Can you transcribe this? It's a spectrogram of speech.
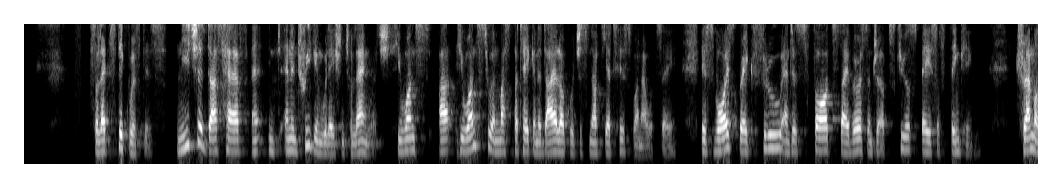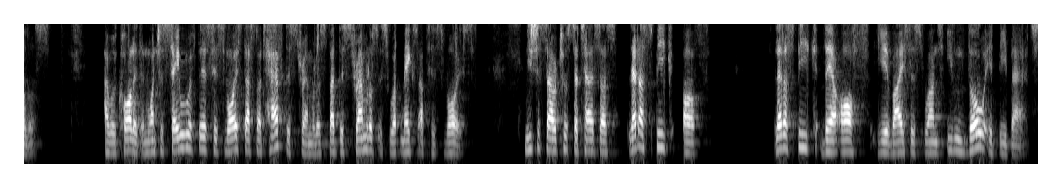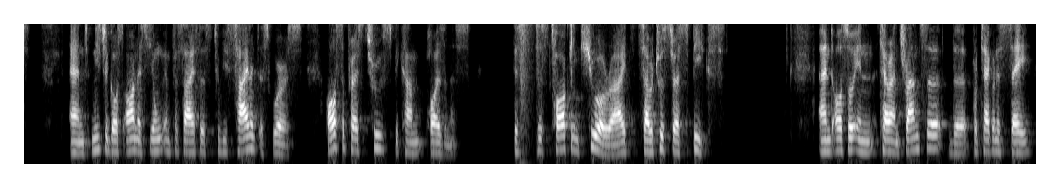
So let's stick with this. Nietzsche does have an intriguing relation to language. He wants, uh, he wants to and must partake in a dialogue which is not yet his one, I would say. His voice breaks through and his thoughts diverse into obscure space of thinking. Tremulous, I will call it, and want to say with this, his voice does not have this tremulous, but this tremulous is what makes up his voice. Nietzsche Zarathustra tells us, let us speak of, let us speak thereof, ye wisest ones, even though it be bad and Nietzsche goes on, as Jung emphasizes, to be silent is worse. All suppressed truths become poisonous. This is talking cure, right? Zarathustra speaks. And also in Terra in Transe, the protagonist say,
